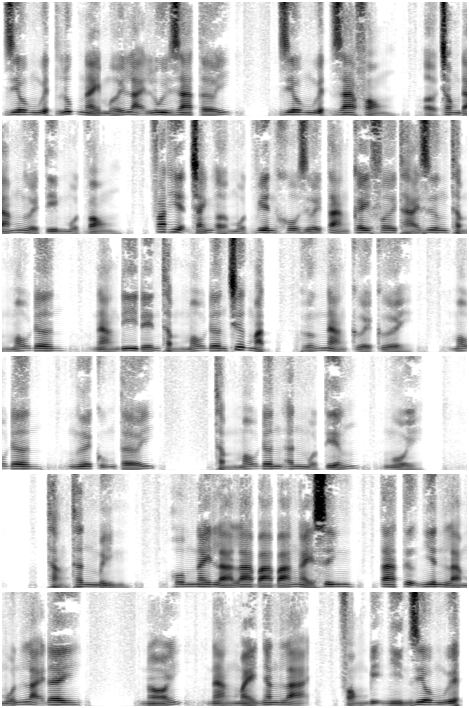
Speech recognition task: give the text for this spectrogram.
Diêu Nguyệt lúc này mới lại lui ra tới. Diêu Nguyệt ra phòng, ở trong đám người tìm một vòng, phát hiện tránh ở một viên khô dưới tàng cây phơi thái dương thẩm mẫu đơn, nàng đi đến thẩm mẫu đơn trước mặt, hướng nàng cười cười, mẫu đơn, ngươi cũng tới. Thẩm mẫu đơn ân một tiếng, ngồi thẳng thân mình, hôm nay là la bá bá ngày sinh, ta tự nhiên là muốn lại đây. Nói, nàng mày nhăn lại, phòng bị nhìn Diêu Nguyệt,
